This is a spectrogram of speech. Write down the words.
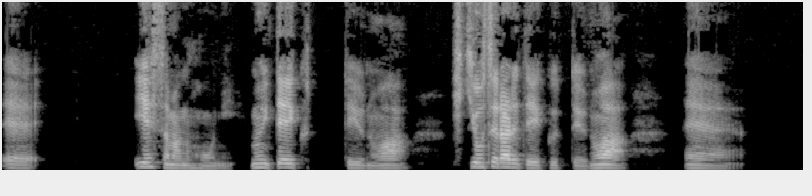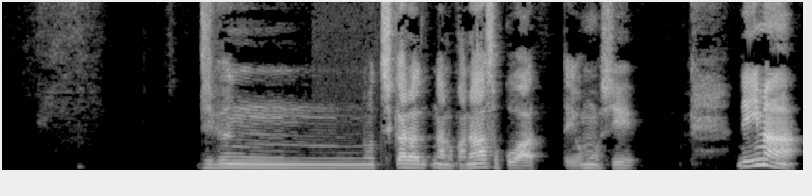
えー、イエス様の方に向いていくっていうのは、引き寄せられていくっていうのは、えー、自分の力なのかな、そこはっって思うし。で、今、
